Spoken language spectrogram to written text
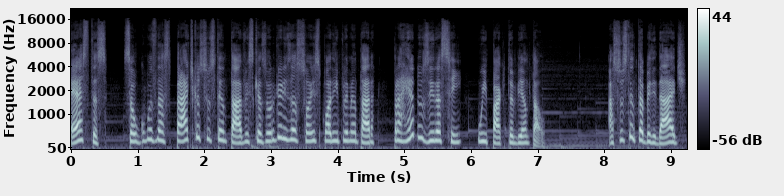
Estas são algumas das práticas sustentáveis que as organizações podem implementar para reduzir assim o impacto ambiental. A sustentabilidade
